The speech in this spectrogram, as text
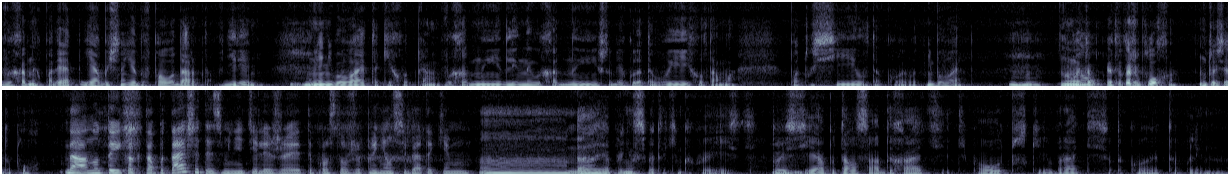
выходных подряд, я обычно еду в Павлодар, там, в деревню. У меня не бывает таких вот прям выходные, длинные выходные, чтобы я куда-то выехал, там, а, потусил, такое вот не бывает. Мгм. Ну, это, это тоже плохо. Ну, то есть это плохо. Да, но ты как-то пытаешься это изменить, или же ты просто уже принял себя таким... А, да, я принял себя таким, какой я есть. То Мгм. есть я пытался отдыхать, типа отпуски брать, все такое. Это, блин,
